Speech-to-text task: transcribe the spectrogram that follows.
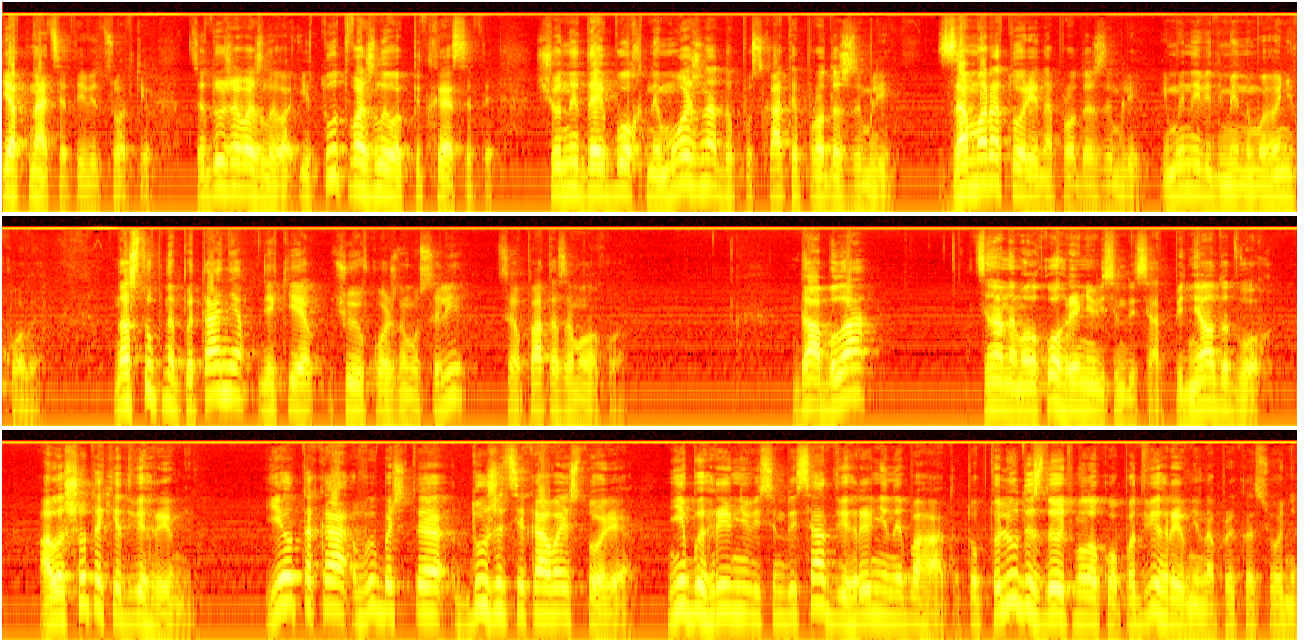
15%. Це дуже важливо. І тут важливо підкреслити, що не дай Бог не можна допускати продаж землі. За мораторій на продаж землі. І ми не відмінимо його ніколи. Наступне питання, яке я чую в кожному селі, це оплата за молоко. Да, була ціна на молоко гривні 80, підняла до 2. Але що таке 2 гривні? Є от така, вибачте, дуже цікава історія. Ніби гривні 80, 2 гривні небагато. Тобто люди здають молоко по 2 гривні, наприклад, сьогодні,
